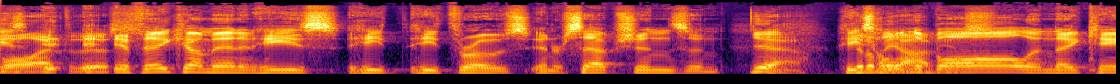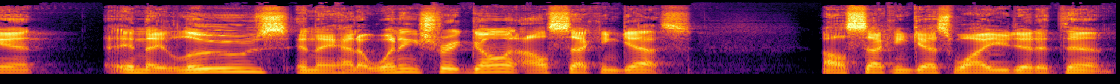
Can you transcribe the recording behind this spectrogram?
football easy- after this. If they come in and he's he he throws interceptions and yeah, he's holding the ball and they can't and they lose and they had a winning streak going, I'll second guess. I'll second guess why you did it then.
